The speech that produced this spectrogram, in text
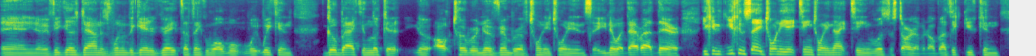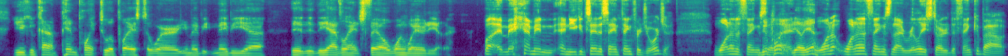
and you know if he goes down as one of the Gator greats, I think well, we'll we can go back and look at you know October November of 2020 and say you know what that right there you can you can say 2018 2019 was the start of it all, but I think you can you can kind of pinpoint to a place to where you maybe maybe uh, the the Avalanche fell one way or the other. Well, I mean, and you can say the same thing for Georgia. One of the things Good that point. I, Yeah, yeah. one one of the things that I really started to think about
